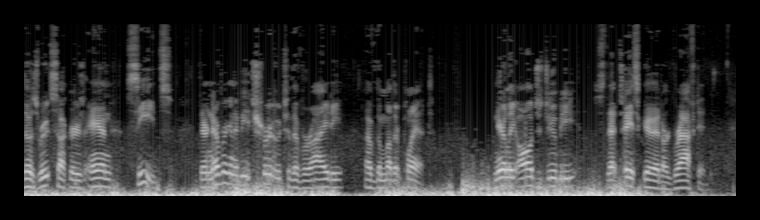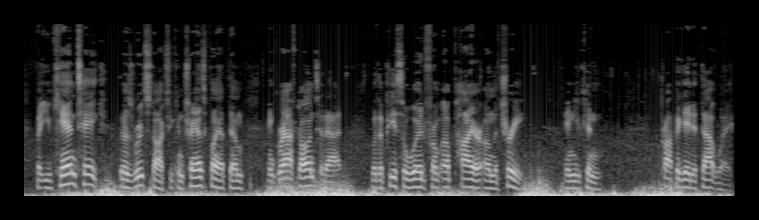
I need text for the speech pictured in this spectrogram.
those root suckers and seeds, they're never going to be true to the variety of the mother plant. Nearly all jujubes that taste good are grafted. But you can take those rootstocks, you can transplant them and graft onto that with a piece of wood from up higher on the tree. And you can propagate it that way.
